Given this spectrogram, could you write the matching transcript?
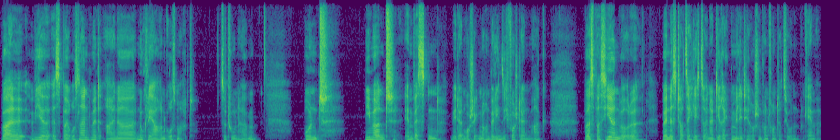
weil wir es bei Russland mit einer nuklearen Großmacht zu tun haben. Und niemand im Westen, weder in Washington noch in Berlin, sich vorstellen mag, was passieren würde, wenn es tatsächlich zu einer direkten militärischen Konfrontation käme.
